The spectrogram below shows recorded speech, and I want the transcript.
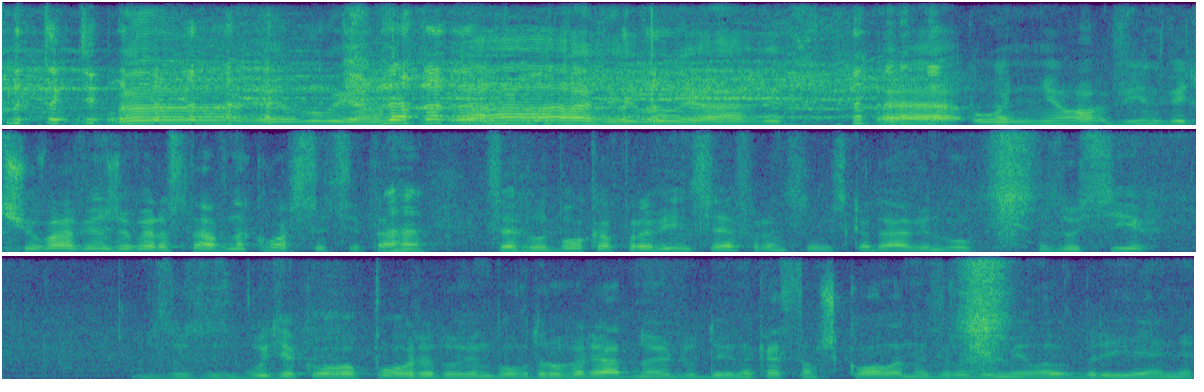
когда так делаешь? Е, У нього він відчував, він же виростав на Корсиці. Ага. Це глибока провінція французька. Да? Він був з усіх, з, з будь-якого погляду він був другорядною людиною. Якась там школа незрозуміла в Брієні.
